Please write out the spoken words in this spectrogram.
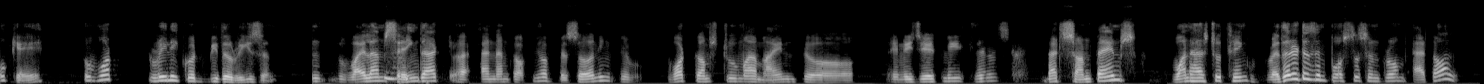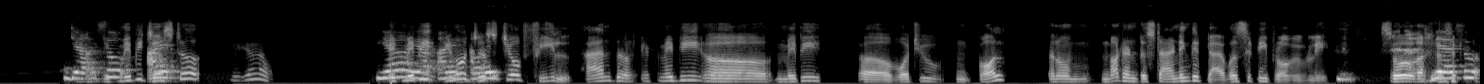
"Okay, what really could be the reason?" while I'm Mhm. saying that, uh, and I'm talking of discerning, uh, what comes to my mind uh, immediately is that sometimes one has to think whether it is imposter syndrome at all. Yeah, It may so be just I, a, yeah, it may be, you I, know, I, just your feel, and uh, it may be, uh, maybe uh, what you call, you know, not understanding the diversity probably. So, yeah, so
